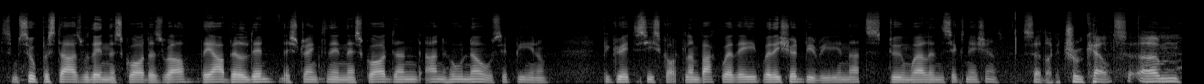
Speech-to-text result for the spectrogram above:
some superstars within the squad as well. They are building, they're strengthening their squad, and, and who knows? It'd be you know, be great to see Scotland back where they where they should be really, and that's doing well in the Six Nations. Said like a true Celt. Um,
